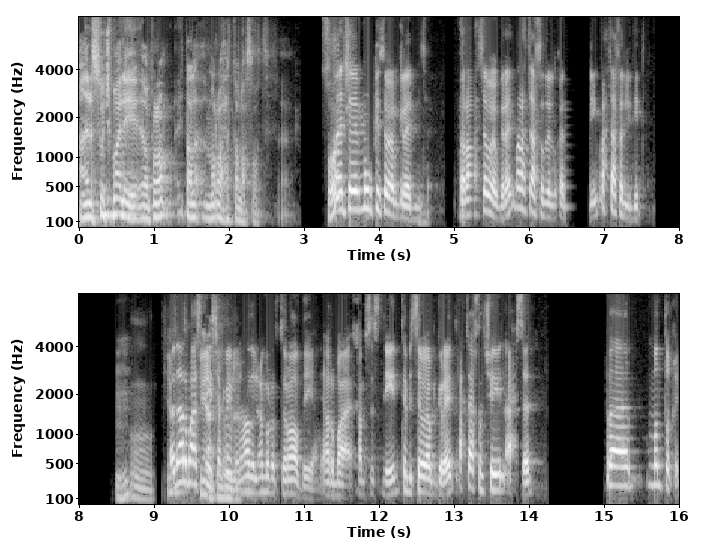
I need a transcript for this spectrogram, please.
أنا السويتش مالي يطلع مروحه تطلع صوت. صدق فانت ممكن تسوي upgrade انت فراح تسوي upgrade ما راح تاخذ القديم راح تاخذ الجديد. لأن أربع سنين تقريبا هذا العمر الافتراضي يعني أربع خمس سنين تبي تسوي upgrade راح تاخذ شيء الأحسن. فمنطقي.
